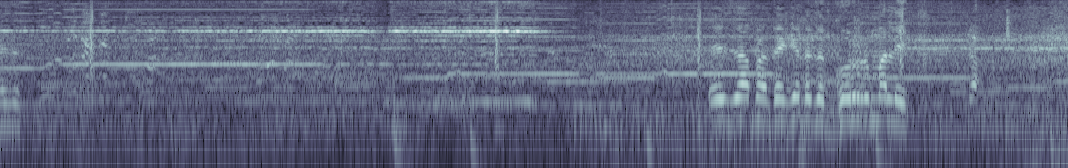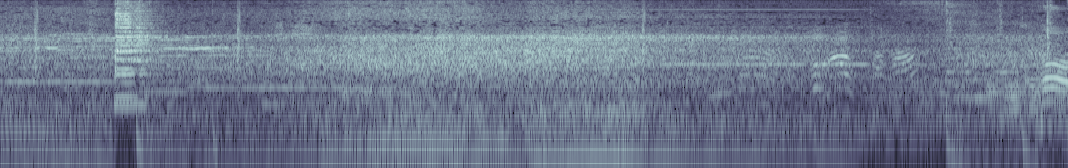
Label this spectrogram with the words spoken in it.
এই যে। আপনার দেখেন যে গরুর মালিক। হ্যাঁ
